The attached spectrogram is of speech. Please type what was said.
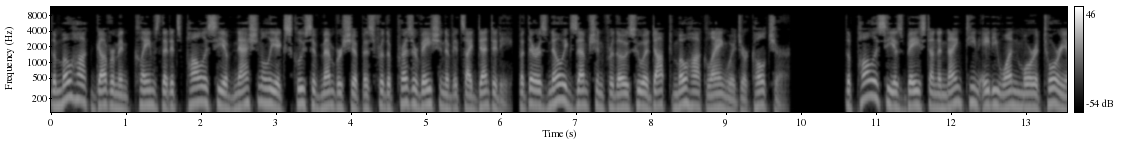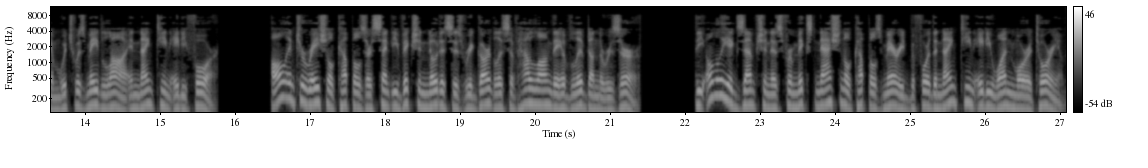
The Mohawk government claims that its policy of nationally exclusive membership is for the preservation of its identity, but there is no exemption for those who adopt Mohawk language or culture. The policy is based on a 1981 moratorium which was made law in 1984. All interracial couples are sent eviction notices regardless of how long they have lived on the reserve. The only exemption is for mixed national couples married before the 1981 moratorium.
